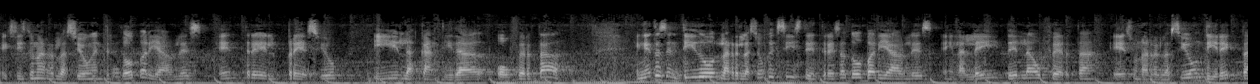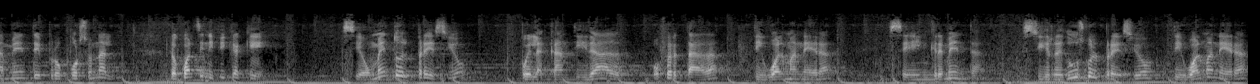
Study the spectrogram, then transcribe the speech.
existe una relación entre dos variables, entre el precio y la cantidad ofertada. En este sentido, la relación que existe entre esas dos variables en la ley de la oferta es una relación directamente proporcional, lo cual significa que si aumento el precio, pues la cantidad ofertada de igual manera se incrementa. Si reduzco el precio, de igual manera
